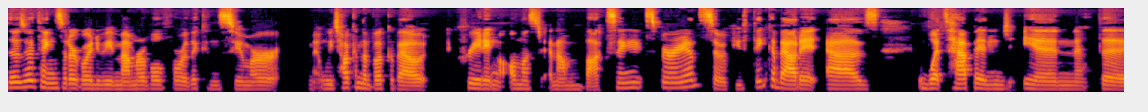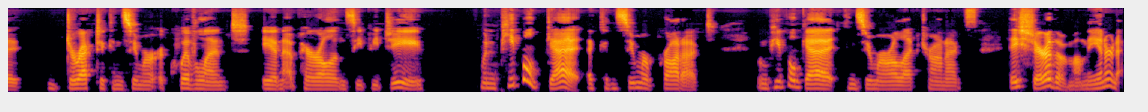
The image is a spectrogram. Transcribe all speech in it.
those are things that are going to be memorable for the consumer. We talk in the book about creating almost an unboxing experience. So if you think about it as what's happened in the direct to consumer equivalent in apparel and CPG, when people get a consumer product, when people get consumer electronics, they share them on the internet,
